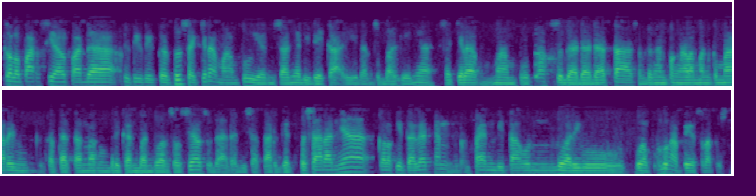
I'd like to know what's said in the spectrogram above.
Kalau parsial pada titik-titik tertentu saya kira mampu ya misalnya di DKI dan sebagainya. Saya kira mampu. Toh sudah ada data. Dengan pengalaman kemarin katakanlah memberikan bantuan sosial sudah ada bisa target. Besarannya kalau kita lihat kan pen di tahun 2020 hampir 120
